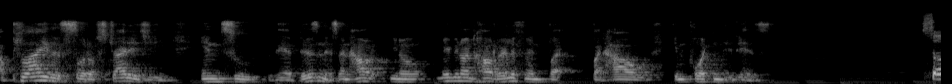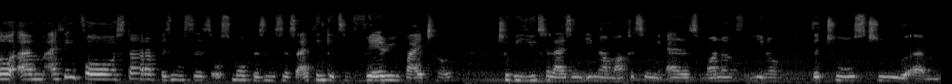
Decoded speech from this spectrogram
apply this sort of strategy into their business and how you know maybe not how relevant but but how important it is so um, I think for startup businesses or small businesses, I think it's very vital to be utilizing email marketing as one of you know the tools to um,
